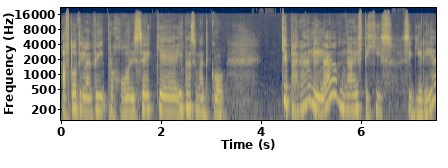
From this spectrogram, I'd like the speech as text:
Αυτό δηλαδή προχώρησε και ήταν σημαντικό. Και παράλληλα μια ευτυχής συγκυρία,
